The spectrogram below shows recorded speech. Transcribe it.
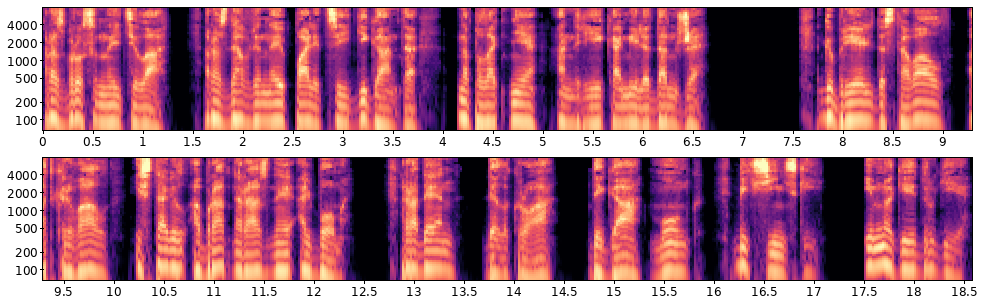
разбросанные тела, раздавленные палицей гиганта на полотне Анри Камиля Данже. Габриэль доставал, открывал и ставил обратно разные альбомы. Роден, Делакруа, Дега, Мунк, Бексинский и многие другие.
